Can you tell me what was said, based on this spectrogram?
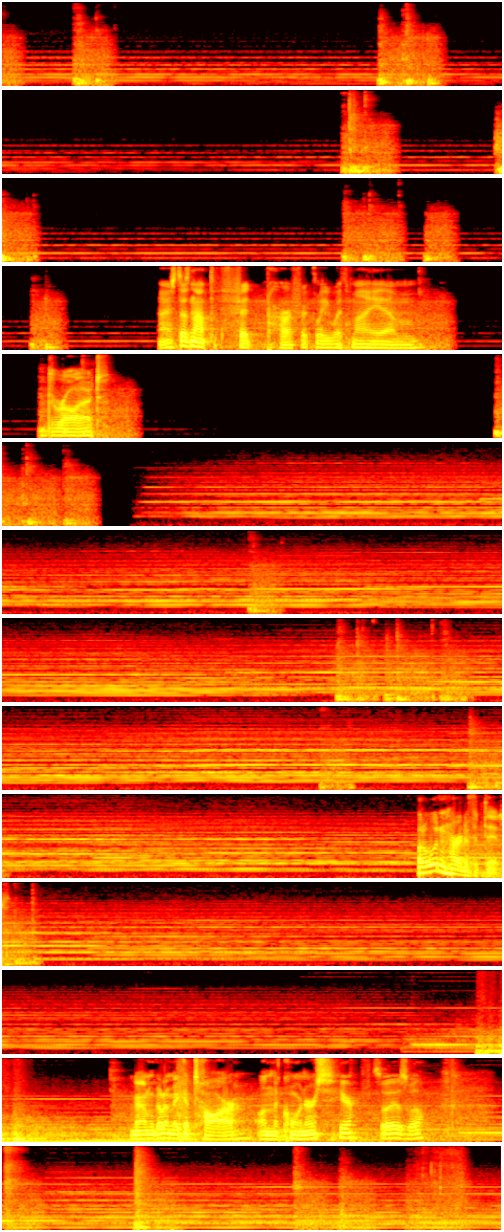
This doesn't have to fit perfectly with my um draw out. Wouldn't hurt if it did. Now I'm gonna make a tar on the corners here, so as well.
